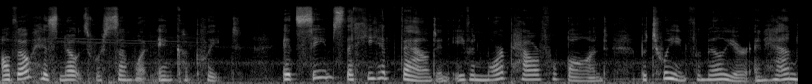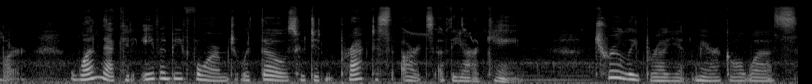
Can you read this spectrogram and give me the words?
Although his notes were somewhat incomplete, it seems that he had found an even more powerful bond between familiar and handler, one that could even be formed with those who didn't practice the arts of the arcane. Truly brilliant Miragul was.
